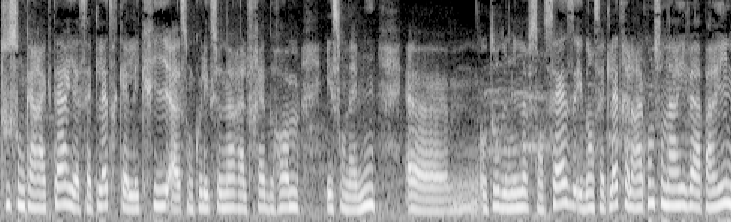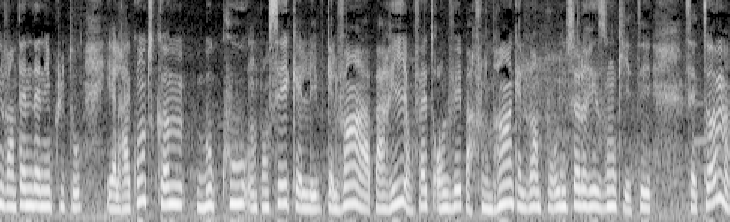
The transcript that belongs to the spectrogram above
tout son caractère. Il y a cette lettre qu'elle écrit à son collectionneur Alfred Rome et son ami euh, autour de 1916. Et dans cette lettre, elle raconte son arrivée à Paris une vingtaine d'années plus tôt. Et elle raconte comme beaucoup ont pensé qu'elle qu'elle vint à Paris, en fait enlevée par Flandrin, qu'elle vint pour une seule raison qui était cet homme.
